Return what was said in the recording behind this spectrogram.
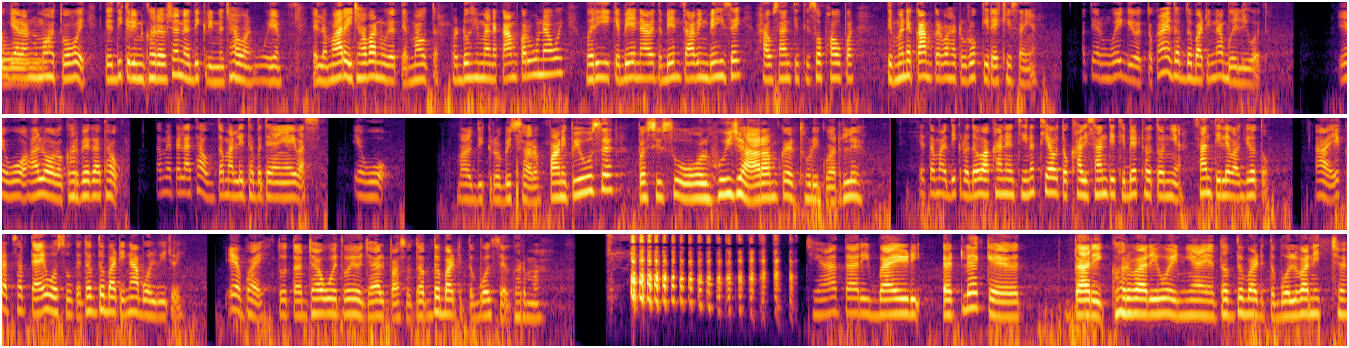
અગિયારનું મહત્વ હોય, તે દીકરીને ઘરે છે ને, દીકરીને જવાનું હોય એમ. એટલે મારે જવાનું હોય અત્યારે માવતર. પણ ડોહીમાને કામ કરવું ના હોય, વરી કે બેન આવે તો બેન તો બેસી જાય, હાવ શાંતિથી સોફા ઉપર. તે મને કામ કરવા હાટું રોકી રાખીશ અહીંયા. અત્યારે હું વહી ગયો તો કાંઈ ધબધબાટી ના બોલી હોત. એ હો, હાલો હવે ઘર ભેગા થાવ. તમે પેલા થાવ, તમારા લીધે બધા અહીંયા આવ્યા એવો મારો દીકરો બિચારો પાણી પીવું છે, પછી શું, હોલ હુઈ જા, આરામ કર, થોડીક વાર લે. એ તમારો દીકરો દવાખાનેથી નથી આવતો, ખાલી શાંતિથી બેઠો તો ત્યાં શાંતિ લેવા ગયો તો. હા, એક જ સપ્તાહ આવ્યો છું કે ધબધબાટી ના બોલવી જોઈએ. એ ભાઈ, તો તાર જાવ હોય તો એ જા હાલ પાછો ધબધબાટી તો બોલશે ઘરમાં. જ્યાં તારી બાયડી, એટલે કે તારી ઘરવાળી હોય ત્યાં એ ધબધબાટી તો બોલવાની જ છે.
